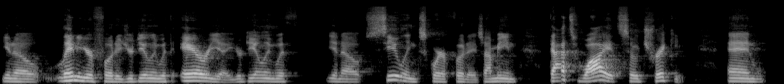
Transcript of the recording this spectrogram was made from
you know, linear footage, you're dealing with area, you're dealing with, you know, ceiling square footage. I mean, that's why it's so tricky. And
